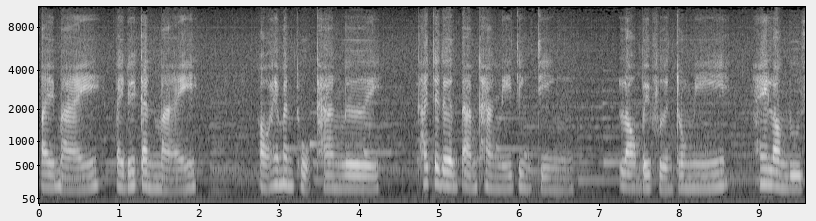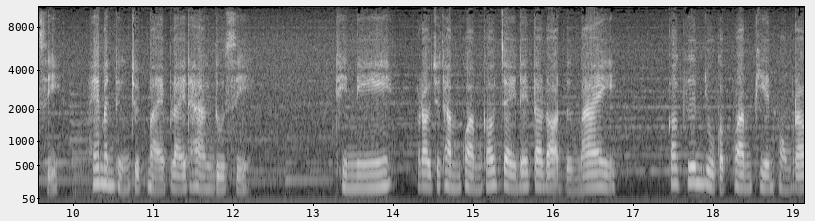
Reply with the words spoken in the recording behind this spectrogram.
ไปไหม ไปด้วยกันไหม เอาให้มันถูกทางเลย ถ้าจะเดินตามทางนี้จริงๆ ลองไปฝืนตรงนี้ ให้ลองดูสิ ให้มันถึงจุดหมายปลายทางดูสิ ทีนี้เราจะทำความเข้าใจได้ตลอดหรือไม่ ก็ขึ้นอยู่กับความเพียรของเรา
